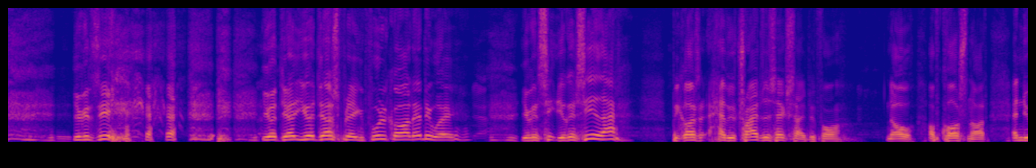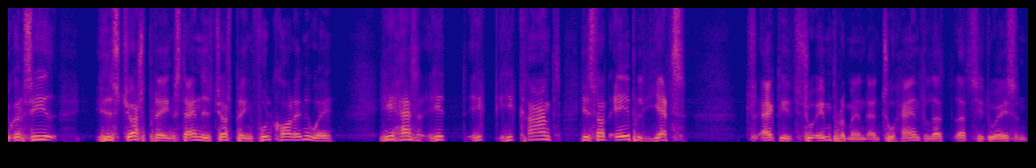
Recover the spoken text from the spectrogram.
you can see you're, just, you're just playing full court anyway. Yeah. You can see you can see that because have you tried this exercise before? No, of course not. And you can see he's just playing. Stan is just playing full court anyway. He has he he, he can't. He's not able yet to actually to implement and to handle that, that situation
